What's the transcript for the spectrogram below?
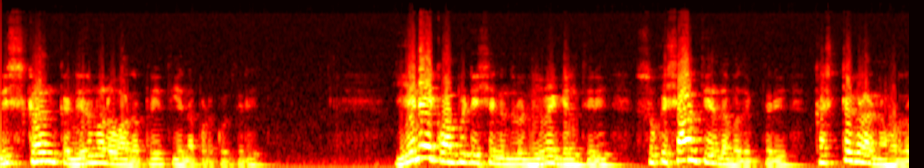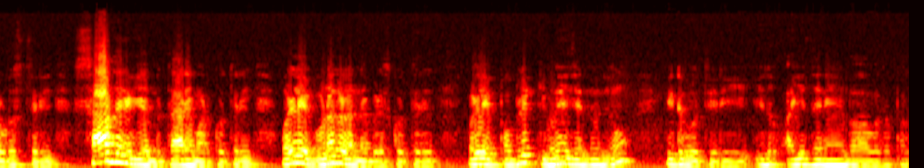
ನಿಷ್ಕಂಕ ನಿರ್ಮಲವಾದ ಪ್ರೀತಿಯನ್ನು ಪಡ್ಕೋತೀರಿ. ಏನೇ ಕಾಂಪಿಟೇಷನ್ ಅಂದರೂ ನೀವೇ ಗೆಲ್ತೀರಿ. ಸುಖ ಶಾಂತಿಯಿಂದ ಬದುಕ್ತೀರಿ, ಕಷ್ಟಗಳನ್ನು ಹೊಡೆದೊಡಿಸ್ತೀರಿ ಸಾಧನೆಗೆ ಒಂದು ದಾರಿ ಮಾಡ್ಕೋತೀರಿ ಒಳ್ಳೆಯ ಗುಣಗಳನ್ನು ಬೆಳೆಸ್ಕೋತೀರಿ ಒಳ್ಳೆಯ ಪಬ್ಲಿಕ್ ಇಮೇಜನ್ನು ನೀವು ಇಟ್ಕೋತೀರಿ. ಇದು ಐದನೇ ಭಾವದ ಫಲ.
